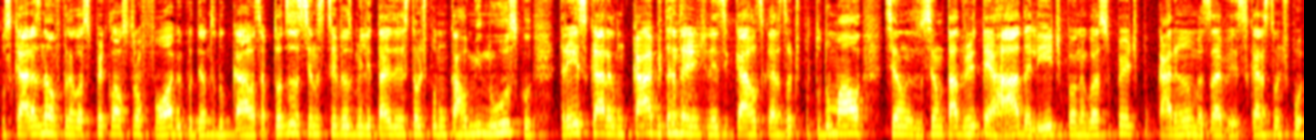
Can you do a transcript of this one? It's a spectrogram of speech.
Os caras não, fica um negócio super claustrofóbico dentro do carro, sabe? Todas as cenas que você vê os militares, eles estão, tipo, num carro minúsculo. Três caras, não cabe tanta gente nesse carro. Os caras estão, tipo, tudo mal, sendo- sentado do jeito errado ali. Tipo, é um negócio super, tipo, caramba, sabe? Esses caras estão, tipo,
